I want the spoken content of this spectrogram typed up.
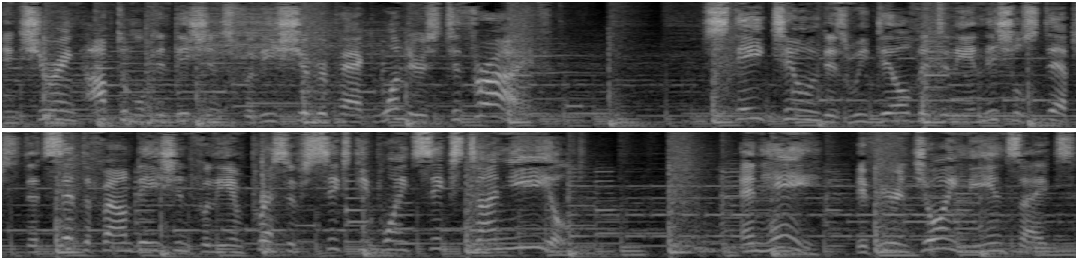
ensuring optimal conditions for these sugar-packed wonders to thrive. Stay tuned as we delve into the initial steps that set the foundation for the impressive 60.6 ton yield. And hey, if you're enjoying the insights,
